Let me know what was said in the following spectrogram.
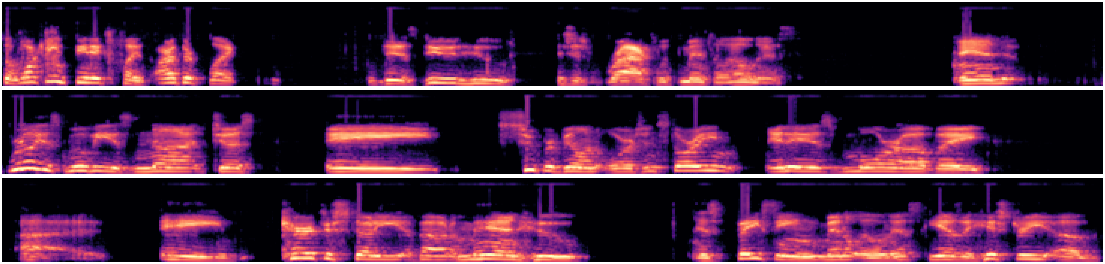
So Joaquin Phoenix plays Arthur Fleck, this dude who is just racked with mental illness, and really, this movie is not just a supervillain origin story. It is more of a uh, a character study about a man who is facing mental illness. He has a history of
